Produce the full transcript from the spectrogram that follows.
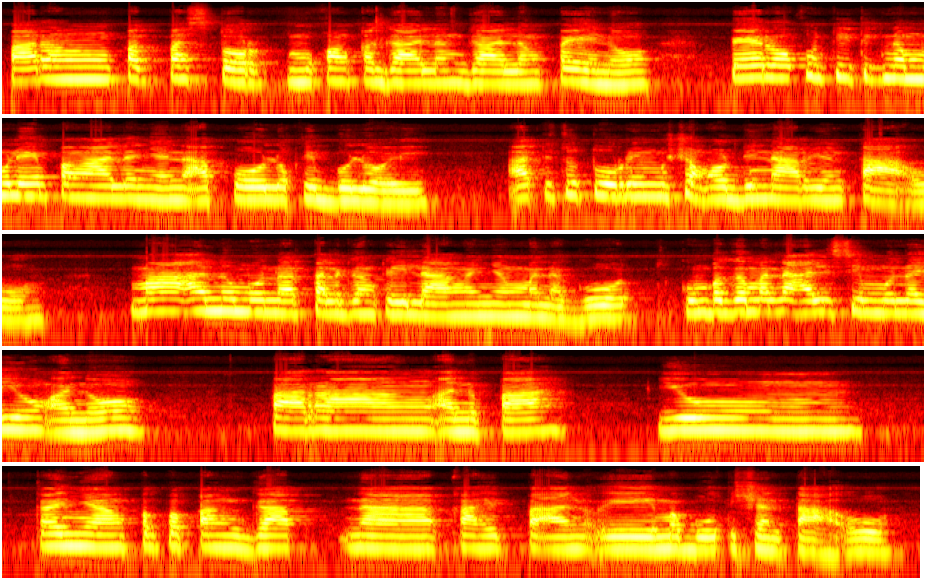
parang pagpastor, mukhang kagalang-galang pa eh, no? Pero kung titignan mo lang yung pangalan niya na Apollo Kibuloy at ituturing mo siyang ordinaryong tao, maano mo na talagang kailangan niyang managot. Kumbaga man naalisin mo na yung ano, parang ano pa, yung kanyang pagpapanggap na kahit paano eh mabuti siyang tao.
